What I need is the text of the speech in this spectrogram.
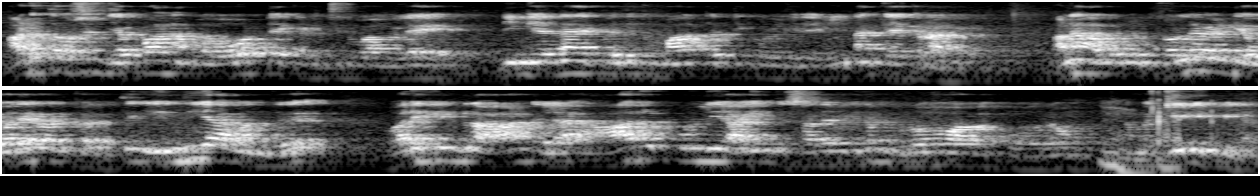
அடுத்த வருஷம் ஜப்பான் நம்மளை ஓவர்டேக் அடிச்சிருவாங்களே. நீங்க என்ன இப்ப எதுக்கு மாத்தட்டி கொள்கிறீர்கள்னா கேட்கறாங்க ஆனா அவர்கள் சொல்ல வேண்டிய ஒரே ஒரு கருத்து இந்தியா வந்து வருகின்ற ஆண்டுல ஆறு புள்ளி ஐந்து சதவீதம் ஆக போகிறோம் நம்ம ஜிடிபியில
